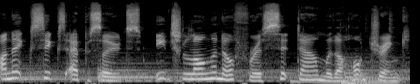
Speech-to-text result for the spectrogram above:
Our next six episodes, each long enough for a sit down with a hot drink,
